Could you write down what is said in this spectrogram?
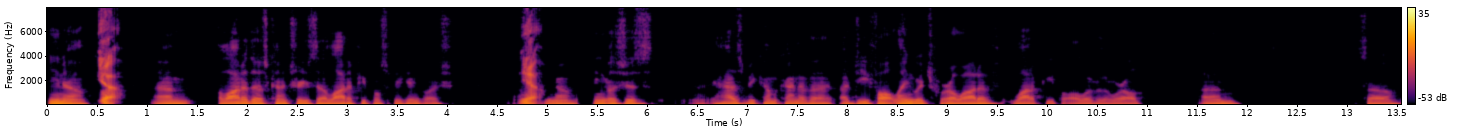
You know, yeah. um, a lot of those countries, a lot of people speak English. Yeah. You know, English is has become kind of a, a default language for a lot of a lot of people all over the world. Um, so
